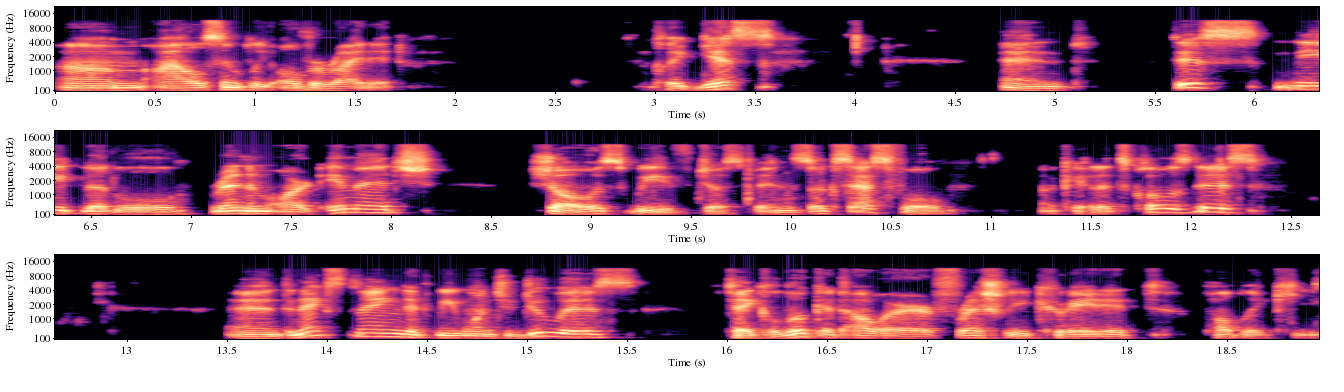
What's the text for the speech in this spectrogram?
Um, I'll simply override it. Click yes, and this neat little random art image shows we've just been successful. Okay, let's close this. And the next thing that we want to do is take a look at our freshly created public key.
